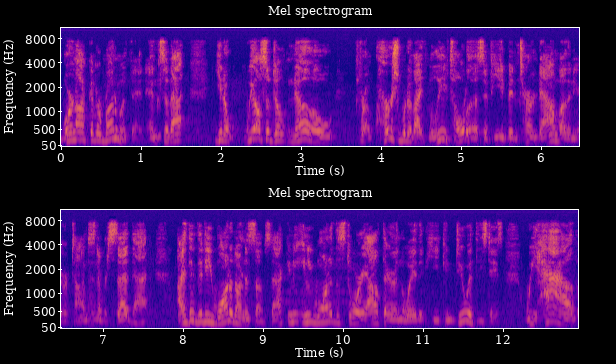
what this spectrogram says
We're not going to run with it. And so that, you know, we also don't know from Hersh would have, I believe, told us if he had been turned down by the New York Times. He's never said that. I think that he wanted on his Substack, and he, and he wanted the story out there in the way that he can do it these days. We have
